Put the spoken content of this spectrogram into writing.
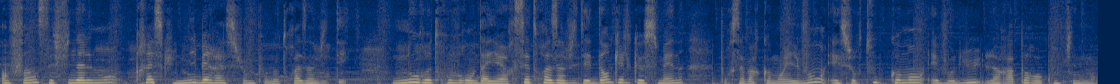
enfin, c'est finalement presque une libération pour nos trois invités. Nous retrouverons d'ailleurs ces trois invités dans quelques semaines pour savoir comment ils vont et surtout comment évolue leur rapport au confinement.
